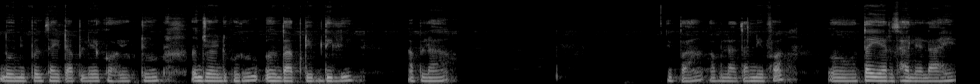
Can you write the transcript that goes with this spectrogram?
दोन्ही पण साईड आपल्या एका एक ठेवून जॉईंट करून दाबटीप दिली. आपला हे पहा आपला आता निफा तयार झालेला आहे.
